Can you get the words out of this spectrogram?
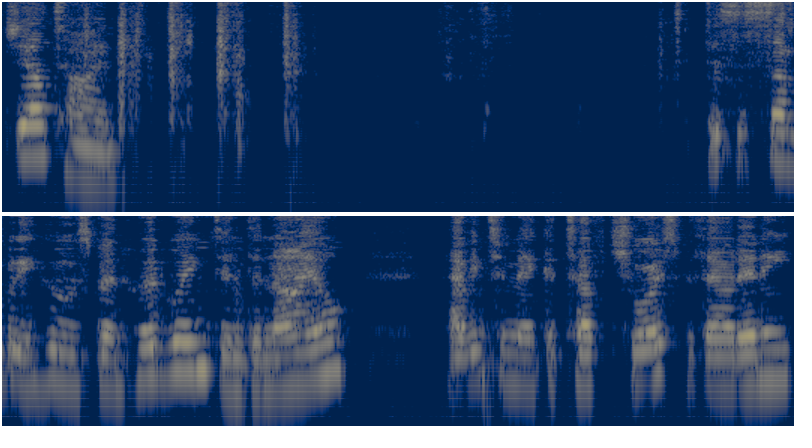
Jail time. This is somebody who's been hoodwinked in denial, having to make a tough choice without any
